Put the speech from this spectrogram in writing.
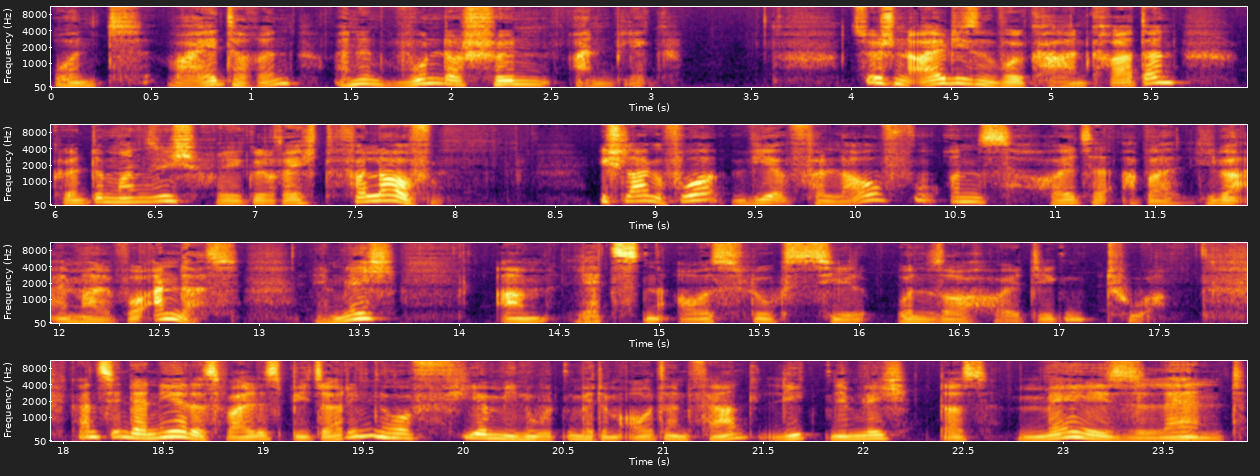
und weiteren einen wunderschönen Anblick. Zwischen all diesen Vulkankratern könnte man sich regelrecht verlaufen. Ich schlage vor, wir verlaufen uns heute aber lieber einmal woanders, nämlich am letzten Ausflugsziel unserer heutigen Tour. Ganz in der Nähe des Waldes Bizarim, nur vier Minuten mit dem Auto entfernt, liegt nämlich das Maze Land,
